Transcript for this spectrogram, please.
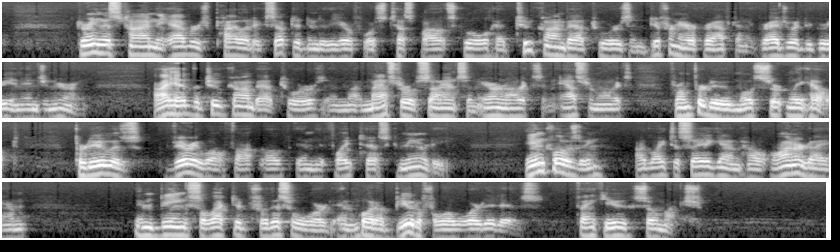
During this time, the average pilot accepted into the Air Force Test Pilot School had two combat tours in different aircraft and a graduate degree in engineering. I had the two combat tours and my Master of Science in Aeronautics and Astronautics from Purdue most certainly helped. Purdue is very well thought of in the flight test community. In closing, I'd like to say again how honored I am in being selected for this award and what a beautiful award it is. Thank you so much.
